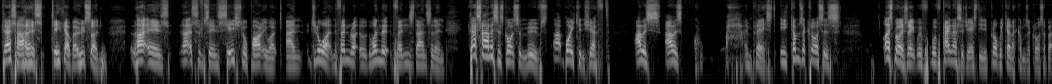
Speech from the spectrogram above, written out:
Chris Harris, take a bow, son. That is that is some sensational party work. And do you know what? In the Finn, uh, the one that Finn's dancing in, Chris Harris has got some moves. That boy can shift. I was I was impressed. He comes across as. Let's be honest, right? We've we've kind of suggested he probably kind of comes across a bit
